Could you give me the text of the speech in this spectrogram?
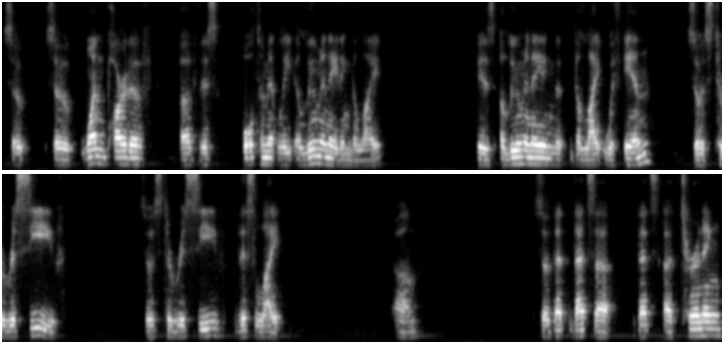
so so one part of of this ultimately illuminating the light is illuminating the, the light within. So it's to receive. So it's to receive this light. Um, so that that's a that's a turning,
